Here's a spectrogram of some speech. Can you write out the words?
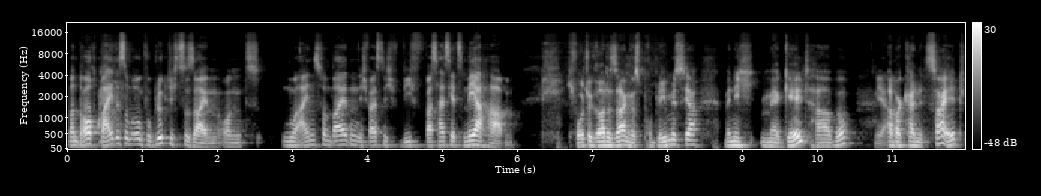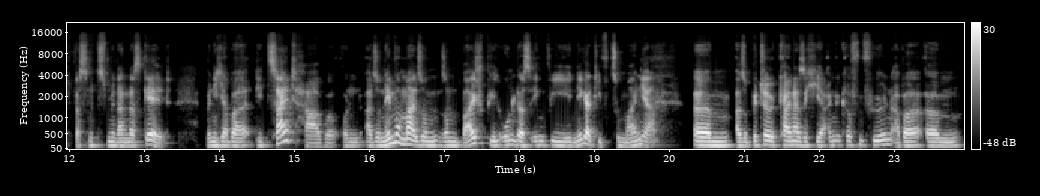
man braucht beides, um irgendwo glücklich zu sein. Und nur eins von beiden, ich weiß nicht, wie, was heißt jetzt mehr haben? Ich wollte gerade sagen, das Problem ist ja, wenn ich mehr Geld habe, ja. aber keine Zeit, was nützt mir dann das Geld? Wenn ich aber die Zeit habe und also nehmen wir mal so ein, so ein Beispiel, ohne das irgendwie negativ zu meinen. Ja. Ähm, also bitte keiner sich hier angegriffen fühlen, aber ähm,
